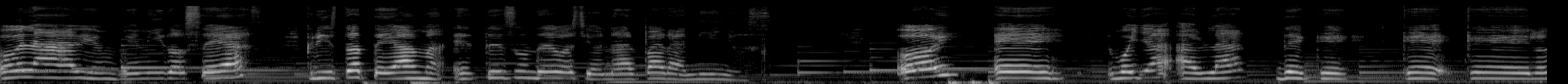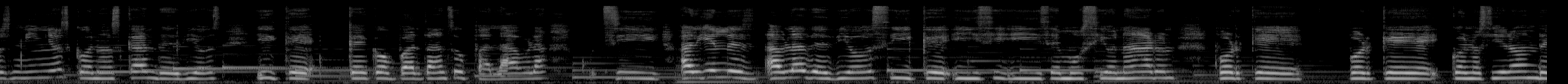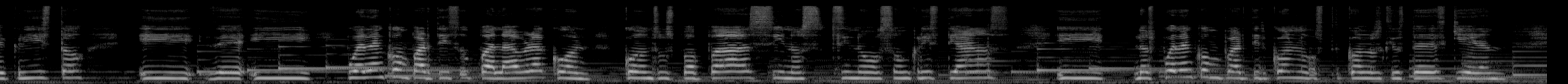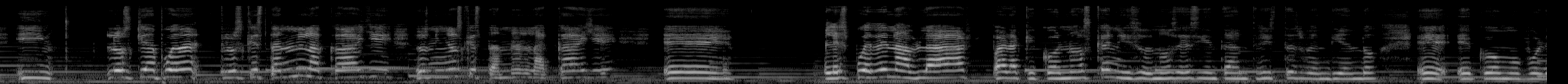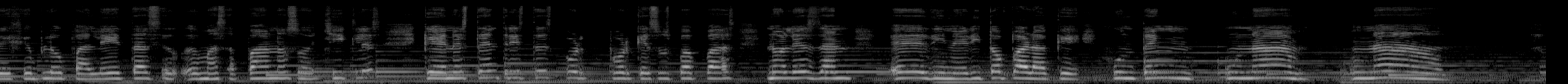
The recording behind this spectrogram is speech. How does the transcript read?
Hola, bienvenido seas. Cristo te ama. Este es un devocional para niños. Hoy eh, voy a hablar de que, que, que los niños conozcan de Dios y que que compartan su palabra. Si alguien les habla de Dios y que y, si, se emocionaron porque porque conocieron de Cristo y de y pueden compartir su palabra con sus papás si no, si no son cristianos y los pueden compartir con los, con los que ustedes quieran. Y los que pueden, los que están en la calle, los niños que están en la calle, eh, les pueden hablar para que conozcan y no se sientan tristes vendiendo eh, eh, como por ejemplo paletas, mazapanos o chicles, que no estén tristes por, porque sus papás no les dan dinerito para que junten una, una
